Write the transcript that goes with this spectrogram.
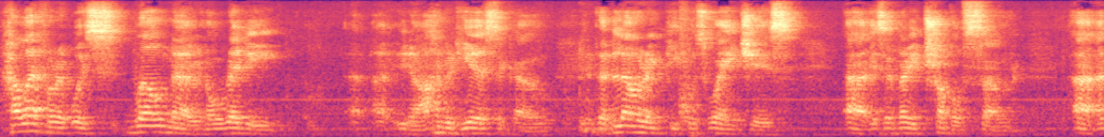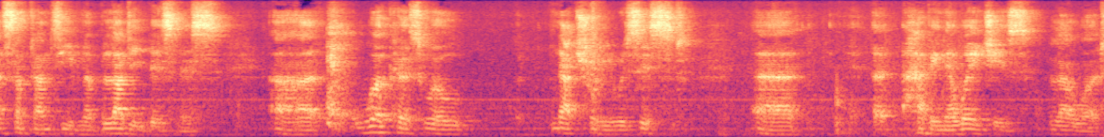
However, it was well known already, uh, uh, you know, a hundred years ago, that lowering people's wages uh, is a very troublesome uh, and sometimes even a bloody business. Uh, workers will naturally resist having their wages lowered.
